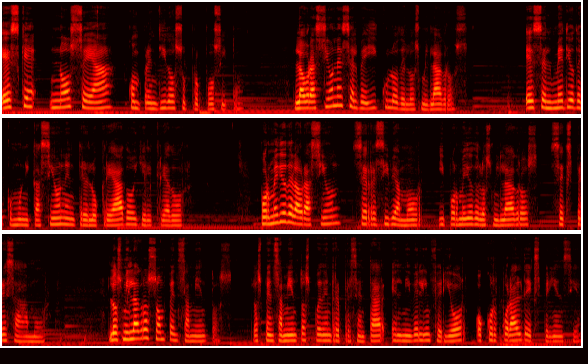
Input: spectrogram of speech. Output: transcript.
es que no se ha comprendido su propósito. La oración es el vehículo de los milagros, es el medio de comunicación entre lo creado y el creador. Por medio de la oración se recibe amor y por medio de los milagros se expresa amor. Los milagros son pensamientos, los pensamientos pueden representar el nivel inferior o corporal de experiencia,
